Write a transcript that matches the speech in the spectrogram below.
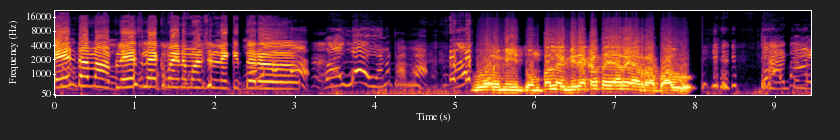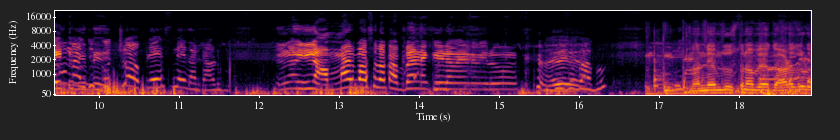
ఏంటమ్మా? ప్లేస్ లేకపోయినా మనుషుల్ని ఎక్కిస్తారు మీ దుంపలు మీరు ఎక్కడ తయారయ్యారా బాబు? ఈ అమ్మాయి బస్సులో ఒక అబ్బాయిని మీరు? బాబు నన్నేం చూస్తున్నావే గాఢ చూడు.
